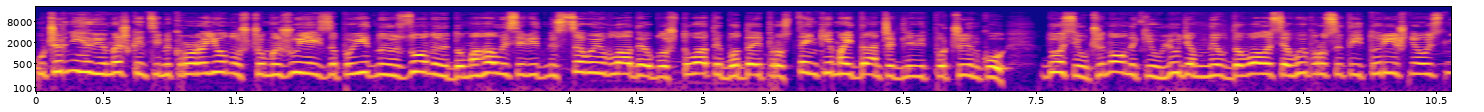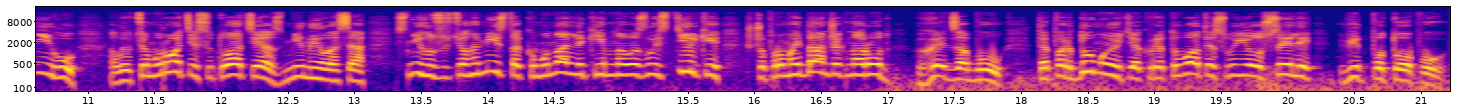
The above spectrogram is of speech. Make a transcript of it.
У Чернігові мешканці мікрорайону, що межує із заповідною зоною, домагалися від місцевої влади облаштувати бодай простенький майданчик для відпочинку. Досі у чиновників людям не вдавалося випросити й торішнього снігу. Але в цьому році ситуація змінилася. Снігу з усього міста комунальники їм навезли стільки, що про майданчик народ геть забув. Тепер думають, як врятувати свої оселі від потопу.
